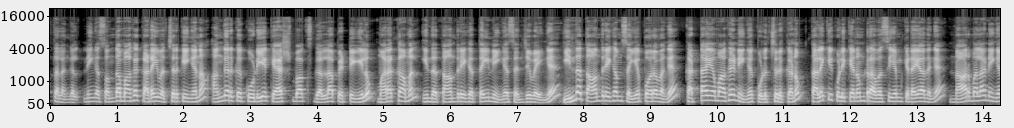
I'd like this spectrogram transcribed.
ஸ்தலங்கள். நீங்க சொந்தமாக கடை வச்சிருக்கீங்கன்னா அங்க இருக்கக்கூடிய கேஷ் பாக்ஸ் கல்லா பெட்டியிலும் மறக்காமல் இந்த தாந்திரிகத்தை நீங்க செஞ்சு வைங்க. இந்த தாந்திரிகம் செய்ய போறவங்க கட்டாயமாக நீங்க குளிச்சிருக்கணும் தலைக்கு குளிக்கணும்ன்ற அவசியம் கிடையாதுங்க. நார்மலா நீங்க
